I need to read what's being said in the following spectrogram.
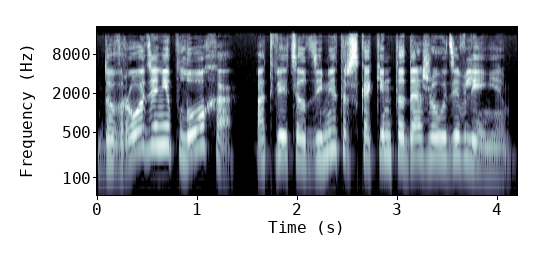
«Да вроде неплохо», — ответил Димитр с каким-то даже удивлением.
